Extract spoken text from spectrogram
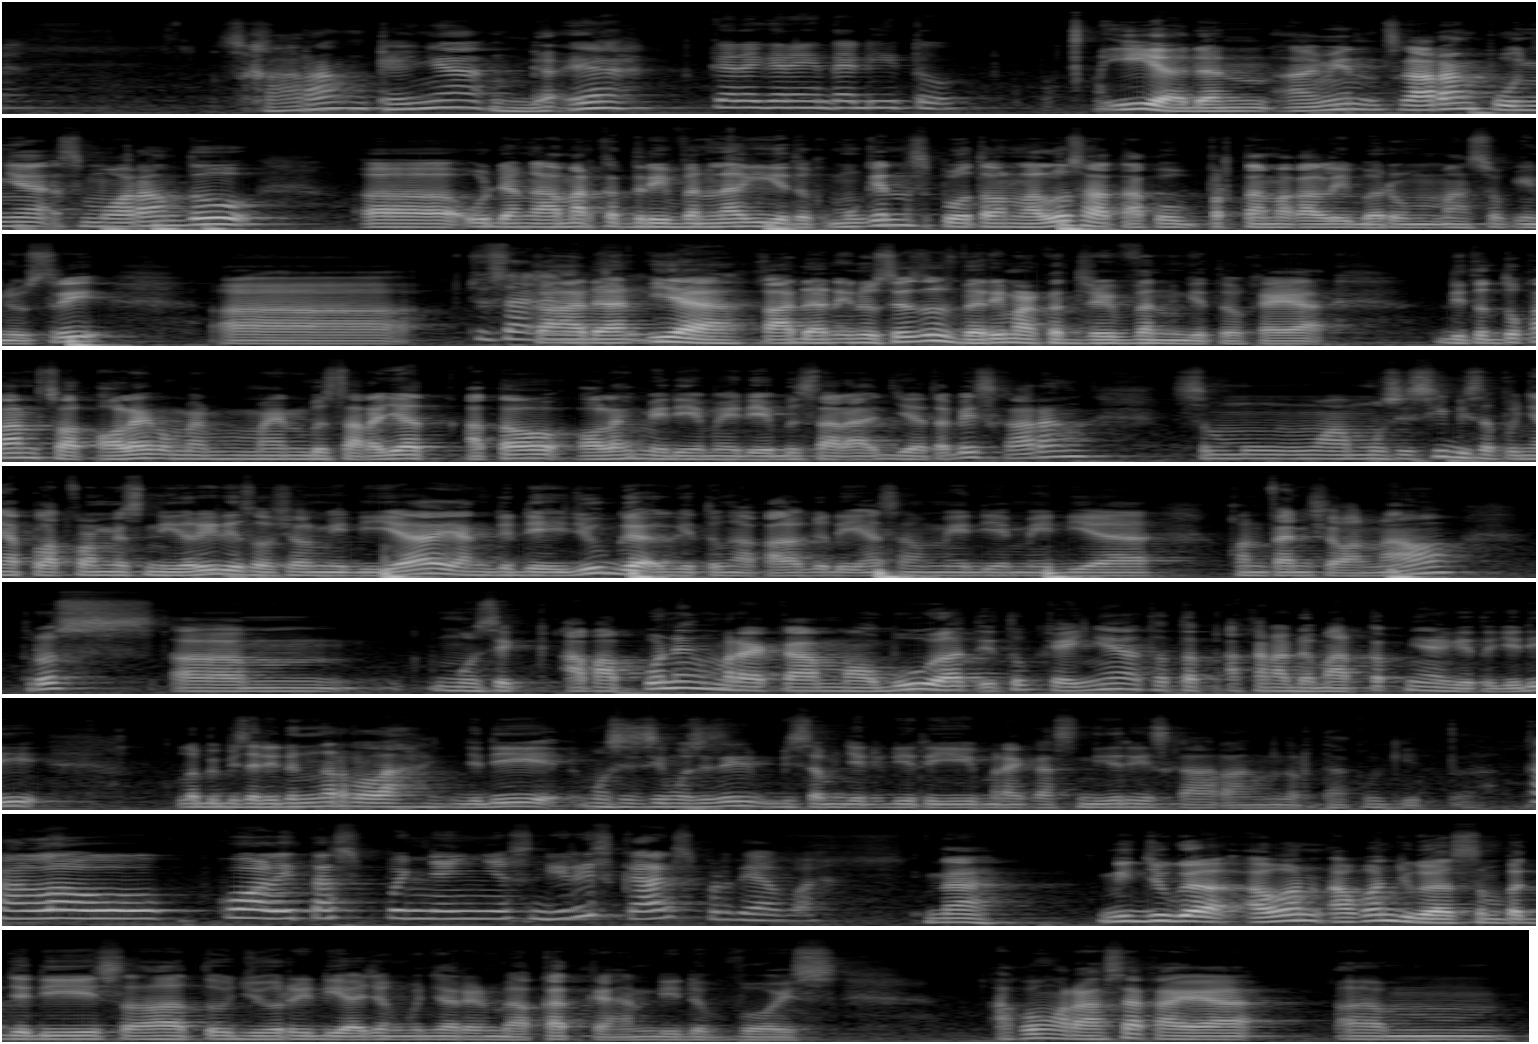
sekarang kayaknya enggak ya Gara-gara yang tadi itu. Iya dan I mean sekarang punya semua orang tuh uh, udah nggak market driven lagi gitu. Mungkin 10 tahun lalu saat aku pertama kali baru masuk industri uh, Susah keadaan pasti? iya keadaan industri itu very market driven gitu kayak ditentukan oleh pemain-pemain besar aja atau oleh media-media besar aja. Tapi sekarang semua musisi bisa punya platformnya sendiri di sosial media yang gede juga gitu nggak kalah gedenya sama media-media konvensional. Terus um, musik apa pun yang mereka mau buat itu kayaknya tetap akan ada marketnya gitu. Jadi lebih bisa didengar lah. Jadi musisi-musisi bisa menjadi diri mereka sendiri sekarang menurut aku gitu. Kalau kualitas penyanyinya sendiri sekarang seperti apa? Nah, ini juga aku aku kan juga sempat jadi salah satu juri di ajang pencarian bakat kan di The Voice. Aku ngerasa kayak um,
